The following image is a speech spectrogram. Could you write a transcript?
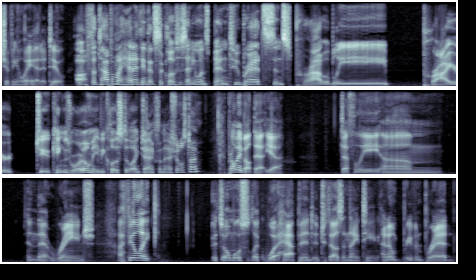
chipping away at it too. off the top of my head, I think that's the closest anyone's been to Brad since probably prior to Kings Royal, maybe close to like Jackson Nationals time. Probably about that, yeah. Definitely um, in that range. I feel like it's almost like what happened in 2019. I know even Brad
